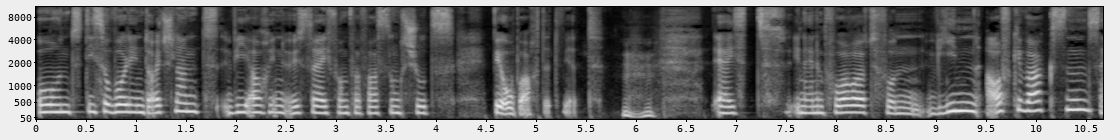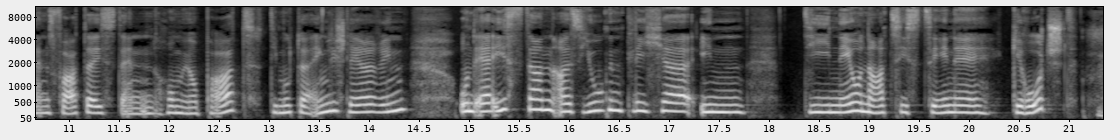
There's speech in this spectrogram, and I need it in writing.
und die sowohl in Deutschland wie auch in Österreich vom Verfassungsschutz beobachtet wird. Mhm. Er ist in einem Vorort von Wien aufgewachsen. Sein Vater ist ein Homöopath, die Mutter Englischlehrerin. Und er ist dann als Jugendlicher in die Neonazi-Szene gerutscht. Mhm.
